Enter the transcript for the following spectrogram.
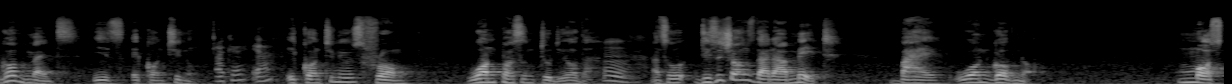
government is a continuum. Okay, yeah. It continues from one person to the other. Mm. And so decisions that are made by one governor must,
